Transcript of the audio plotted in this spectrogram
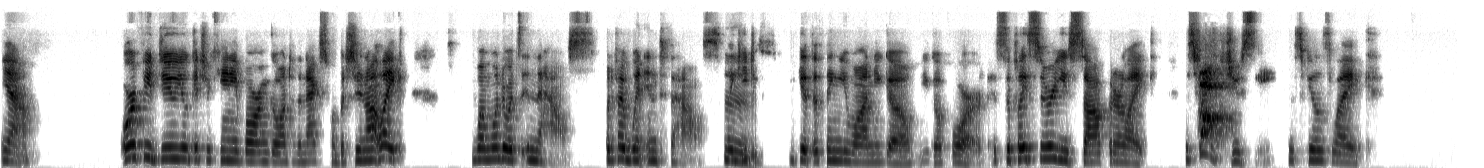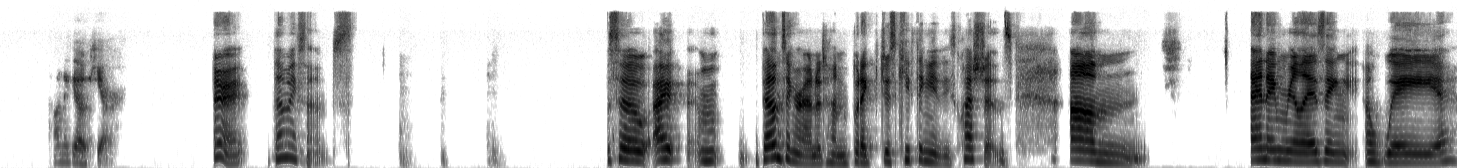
Yeah. Or if you do, you'll get your candy bar and go on to the next one. But you're not like, well, I wonder what's in the house. What if I went into the house? Like you hmm. just get the thing you want, you go, you go forward. It's the place where you stop and are like, this feels juicy. This feels like I want to go here. All right. That makes sense so I, am bouncing around a ton, but I just keep thinking of these questions. Um, and I'm realizing a way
